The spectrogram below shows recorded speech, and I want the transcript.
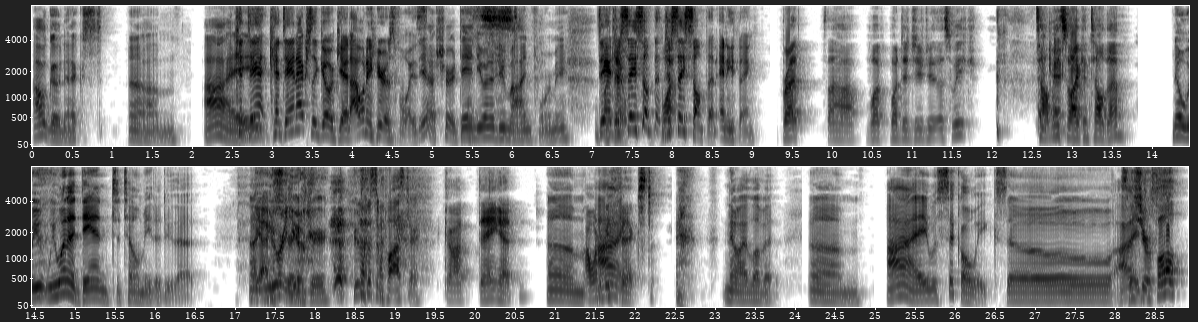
I'll go next. Um, I. Can Dan, can Dan actually go again? I want to hear his voice. Yeah, sure. Dan, do you want to do mine for me? Dan, Okay, just say something. what- Just say something. Anything. Brett, uh, what what did you do this week? Tell Okay. me so I can tell them. No, we we wanted Dan to tell me to do that. Not Yeah, you, who are you? Who's this imposter? God dang it! Um, I want to be fixed. No, I love it. Um, I was sick all week, so Is I this your fault?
